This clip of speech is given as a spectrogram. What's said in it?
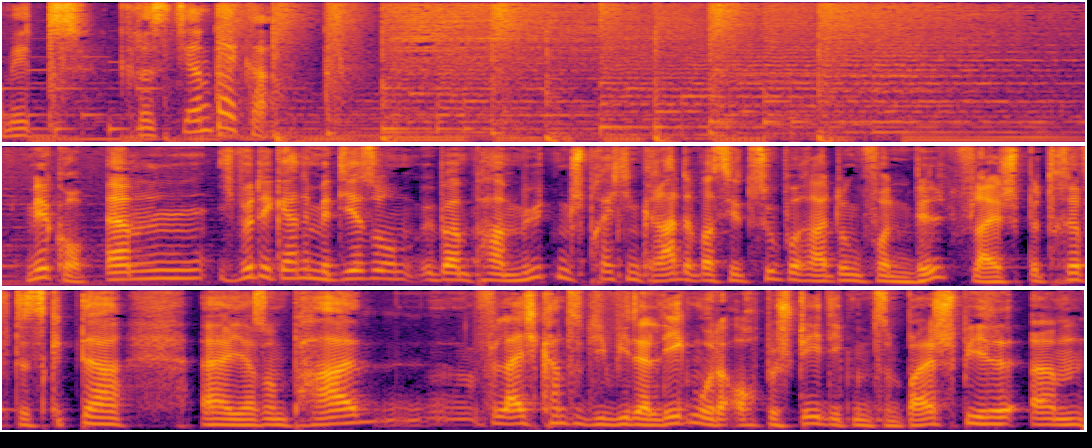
mit Christian Becker. Mirko, ähm, ich würde gerne mit dir so über ein paar Mythen sprechen, gerade was die Zubereitung von Wildfleisch betrifft. Es gibt da äh, ja so ein paar, vielleicht kannst du die widerlegen oder auch bestätigen. Zum Beispiel, ähm,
